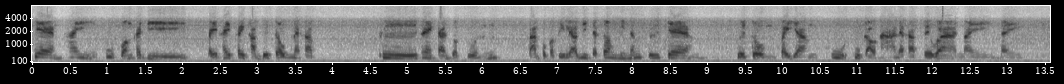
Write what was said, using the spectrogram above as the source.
แจ้งให้ผู้ฟ้องคดีไปให้ถ้อยคำโดยตรงนะครับ คือในการสอบสวนตามปกติแล้วนี่จะต้องมีหนังสือแจ้งโดยตรงไปยังผู้ถูกกล่าวหานะครับ แต่ว่าในในค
